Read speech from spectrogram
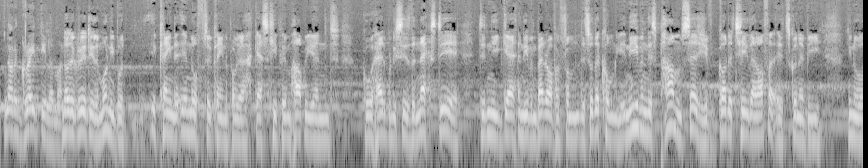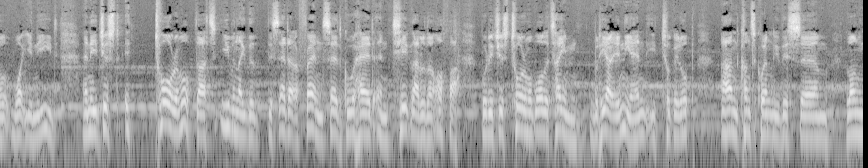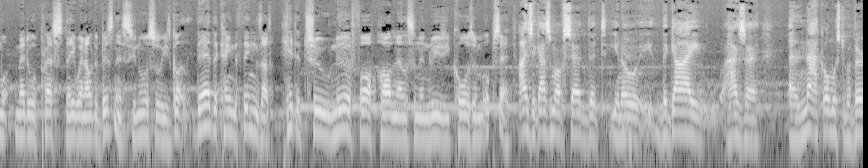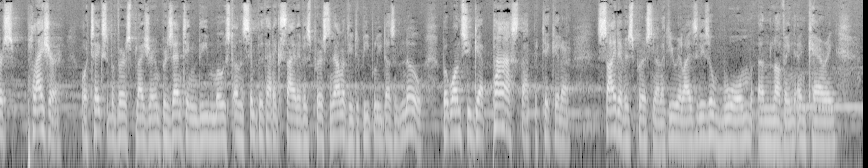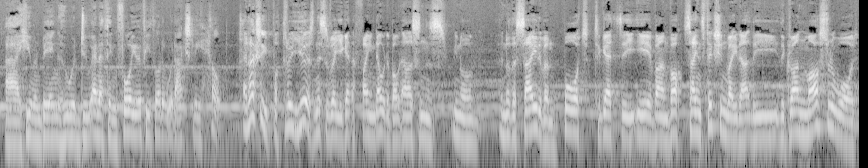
Not a great deal of money. Not a great deal of money, but it kind of enough to kind of probably, I guess, keep him happy and go ahead. But he says the next day, didn't he get an even better offer from this other company? And even this Pam says you've got to take that offer. It's going to be, you know, what you need. And he just it tore him up. That even like the, this editor friend said, go ahead and take that other offer. But it just tore him up all the time. But here, in the end, he took it up. And consequently, this um, Longmeadow Press they went out of business. You know, so he's got they're the kind of things that hit a true nerve for Harlan Ellison and really cause him upset. Isaac Asimov said that you know the guy has a, a knack, almost a perverse pleasure, or takes a perverse pleasure in presenting the most unsympathetic side of his personality to people he doesn't know. But once you get past that particular side of his personality, you realize that he's a warm and loving and caring uh, human being who would do anything for you if he thought it would actually help. And actually, for three years, and this is where you get to find out about Ellison's, you know, another side of him, fought to get the A. Van Vogt science fiction writer the, the Grand Master Award.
